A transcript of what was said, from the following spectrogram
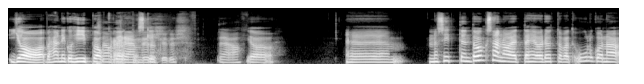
Joo, vähän niin kuin Hippokrateskin. Se on Joo. Joo. Öö, No sitten Tonk sanoi, että he odottavat ulkona.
